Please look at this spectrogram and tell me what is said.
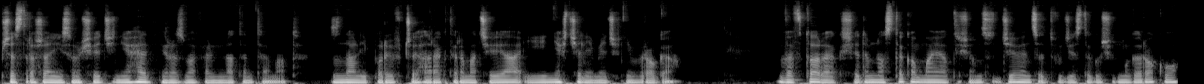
Przestraszeni sąsiedzi niechętnie rozmawiali na ten temat. Znali porywczy charakter Macieja i nie chcieli mieć w nim wroga. We wtorek, 17 maja 1927 roku,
